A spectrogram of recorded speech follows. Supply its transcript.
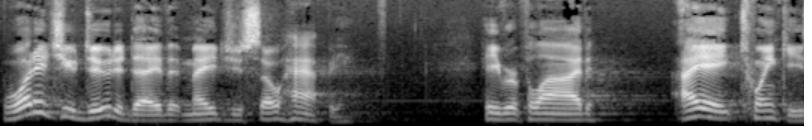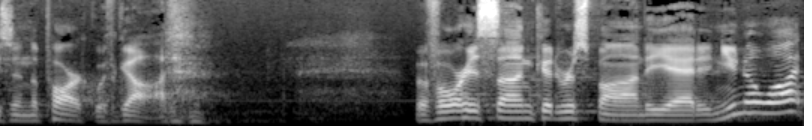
what did you do today that made you so happy? He replied, I ate Twinkies in the park with God. Before his son could respond, he added, And you know what?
